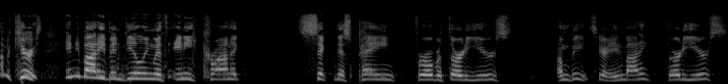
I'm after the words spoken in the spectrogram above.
I'm curious. Anybody been dealing with any chronic sickness, pain for over 30 years? I'm being serious. Anybody? 30 years?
